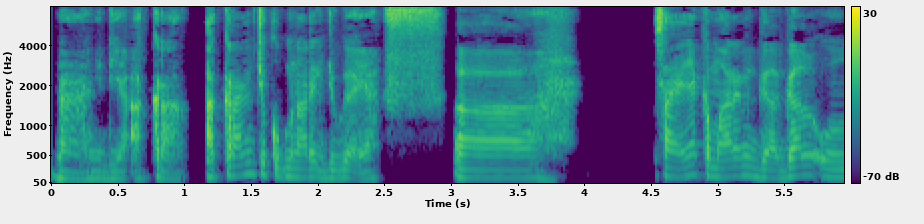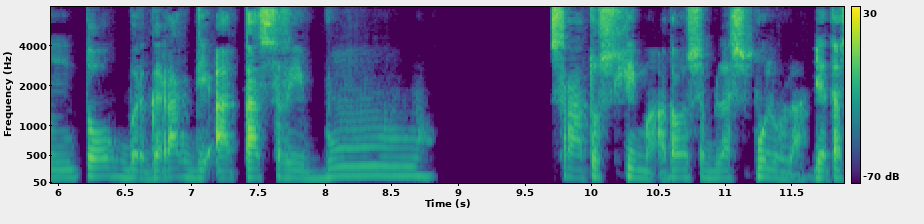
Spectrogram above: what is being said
Nah, ini dia Akra. Akra ini cukup menarik juga ya. Uh, sayanya kemarin gagal untuk bergerak di atas 1105 atau 1110 lah, di atas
